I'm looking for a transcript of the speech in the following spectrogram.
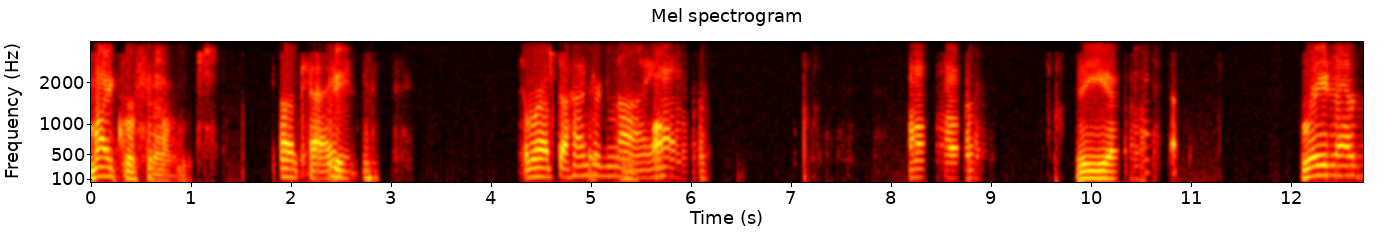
microfilms okay. So we're up to 109. Uh, uh, the uh, radar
